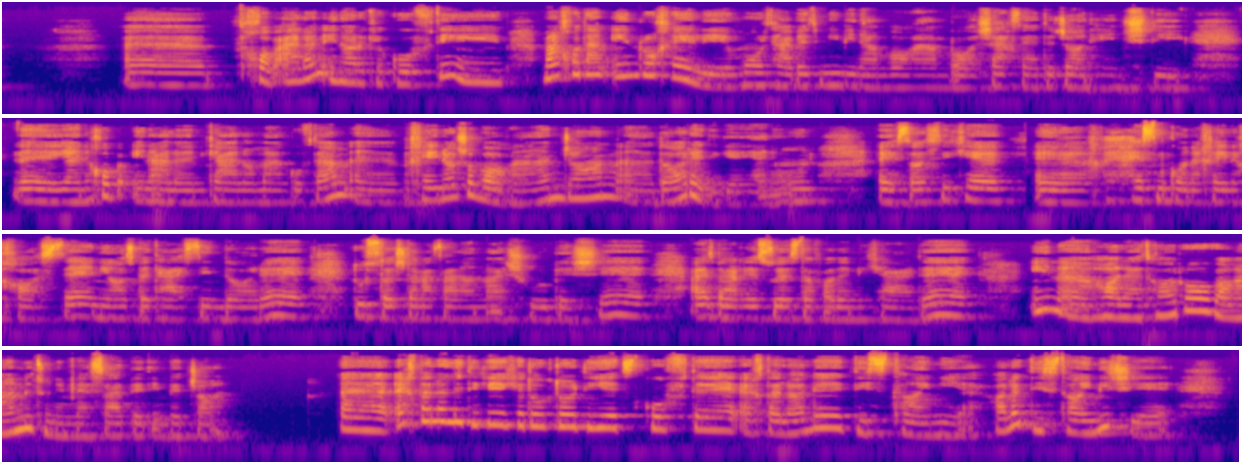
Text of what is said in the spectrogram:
خب الان اینا رو که گفتیم من خودم این رو خیلی مرتبط می‌بینم واقعا با شخصیت جان هینچلی یعنی خب این علائمی که الان من گفتم خیلیاشو واقعا جان داره دیگه. یعنی اون احساسی که حس می‌کنه خیلی خاصه نیاز به تحسین داره دوست داشته مثلا مشهور بشه از بقیه سو استفاده می‌کرده این حالت ها رو واقعا می‌تونیم نسبت بدیم به جان. اختلال دیگه که دکتر دیت گفته اختلال دیستایمیه. حالا دیستایمی چیه؟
